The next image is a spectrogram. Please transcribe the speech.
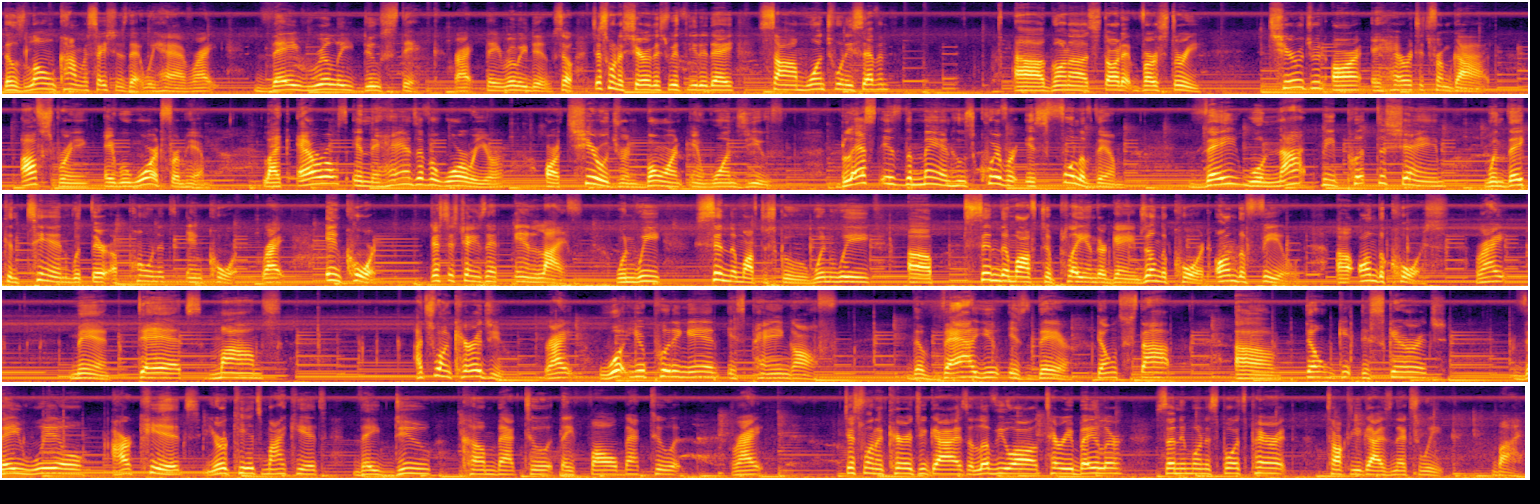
those long conversations that we have, right? They really do stick, right? They really do. So just want to share this with you today. Psalm 127. Uh, gonna start at verse 3. Children are a heritage from God offspring a reward from him. Like arrows in the hands of a warrior are children born in one's youth. Blessed is the man whose quiver is full of them. They will not be put to shame when they contend with their opponents in court, right? In court. Let's Just change that in life. When we send them off to school, when we uh, send them off to play in their games on the court, on the field, uh, on the course right? Man, dads, moms, I just want to encourage you, right? What you're putting in is paying off. The value is there. Don't stop. Um, don't get discouraged. They will, our kids, your kids, my kids, they do come back to it. They fall back to it, right? Just want to encourage you guys. I love you all. Terry Baylor, Sunday Morning Sports Parent. Talk to you guys next week. Bye.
